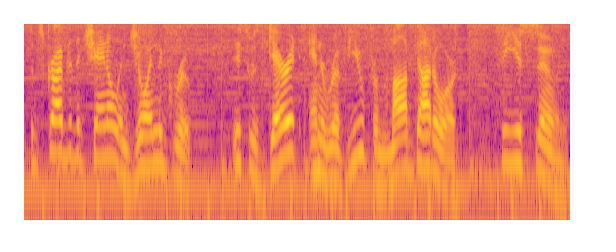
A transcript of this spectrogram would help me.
subscribe to the channel, and join the group. This was Garrett and a review from mob.org. See you soon.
